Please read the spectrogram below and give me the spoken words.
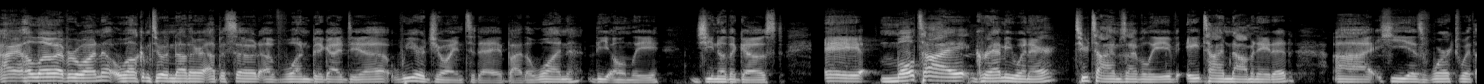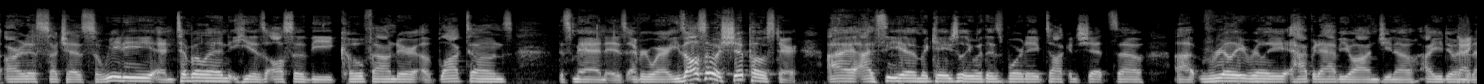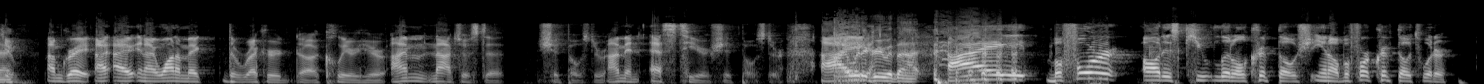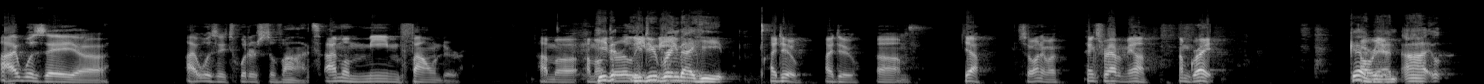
All right, hello everyone. Welcome to another episode of One Big Idea. We are joined today by the one, the only Gino the Ghost, a multi Grammy winner, two times I believe, eight time nominated. Uh, he has worked with artists such as Saweetie and Timbaland. He is also the co-founder of Blocktones. This man is everywhere. He's also a shit poster. I, I see him occasionally with his board ape talking shit. So uh, really, really happy to have you on, Gino. How you doing Thank today? you. I'm great. I, I and I want to make the record uh, clear here. I'm not just a shit poster. I'm an S tier shit poster. I, would agree with that. I before all this cute little crypto, sh- you know, before crypto Twitter, I was a uh, I was a Twitter savant. I'm a meme founder. I'm a I'm he, d- early. you do bring that heat. I do. I do. Um, yeah. So anyway, thanks for having me on. I'm great. Good How are you? man. Uh,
